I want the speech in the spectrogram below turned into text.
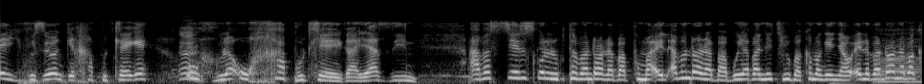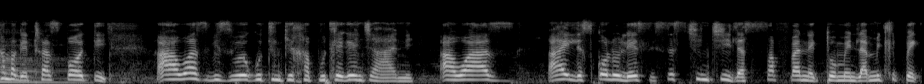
eyi biziwe ngirhabhudleke udlula urhabhudleka yazini abasitshela esikolweni ukuthi abantwana baphuma early abantwana babuya banethiwe bakhamba ngenyawo and abantwana bakhamba ngetransporti awazi biziwe ukuthi ngirhabhudleke njani awazi hayi lesikolo lesi sesitshintshile asisafani ekuthomeni la mihlibhek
